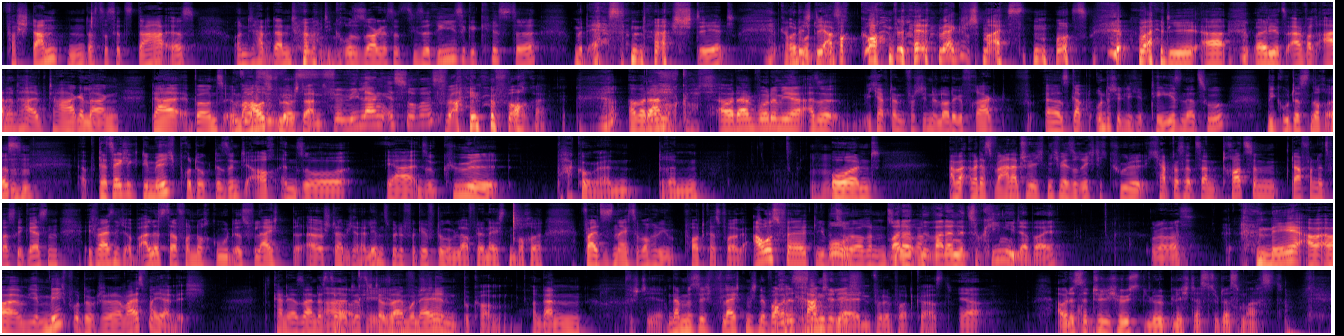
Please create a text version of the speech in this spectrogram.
verstanden, dass das jetzt da ist. Und ich hatte dann Mhm. die große Sorge, dass jetzt diese riesige Kiste mit Essen da steht und ich Kaputt die ist. einfach komplett wegschmeißen muss, weil die, äh, weil die jetzt einfach anderthalb Tage lang da bei uns im Hausflur stand Für wie lang ist sowas? für eine Woche. Aber dann, Oh Gott. aber dann wurde mir, also ich habe dann verschiedene Leute gefragt, äh, es gab unterschiedliche Thesen dazu, wie gut das noch ist. Mhm. Tatsächlich, die Milchprodukte sind ja auch in so, ja, in so Kühlpackungen drin. Mhm. Und aber, aber das war natürlich nicht mehr so richtig cool. Ich habe das jetzt dann trotzdem davon jetzt was gegessen. Ich weiß nicht, ob alles davon noch gut ist. Vielleicht äh, sterbe ich an einer Lebensmittelvergiftung im Laufe der nächsten Woche. Falls es nächste Woche die Podcast-Folge ausfällt, liebe Zuhörerinnen und Oh, war Zuhörer. da, war da eine Zucchini dabei? Oder was? nee, aber, aber Milchprodukte, da weiß man ja nicht. Es kann ja sein, dass, Ah, da, dass okay, ich da ja, Salmonellen bekomme. Und dann, Verstehe. und dann müsste ich vielleicht mich eine Woche krank melden für den Podcast. Ja. Aber das ist natürlich höchst löblich, dass du das machst.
